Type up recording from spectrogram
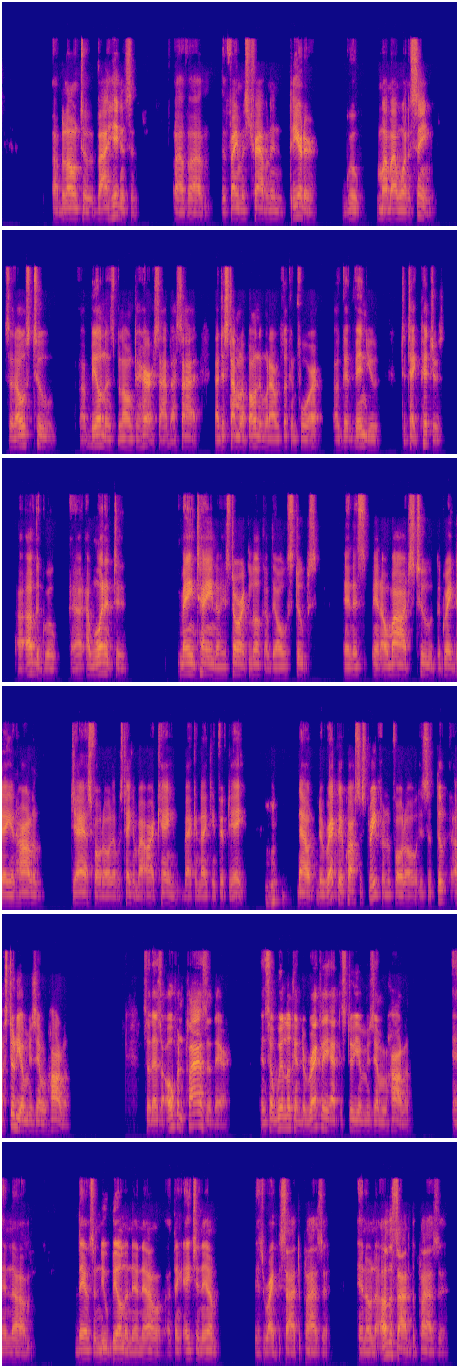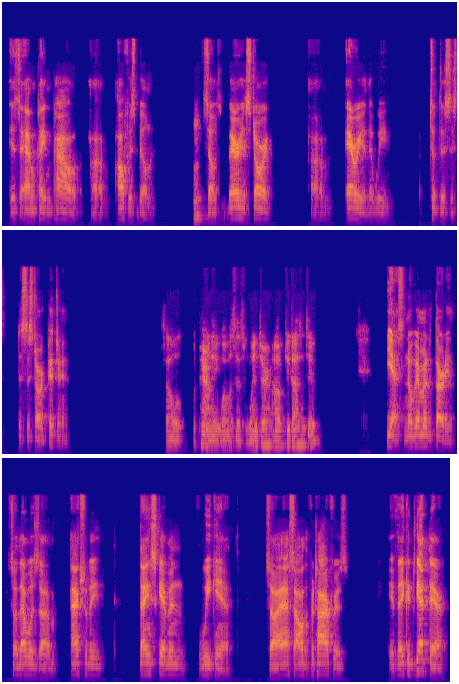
uh, to Vy Higginsen of um, the famous traveling theater group, Mama I Want to Sing. So those two uh, buildings belong to her side by side. I just stumbled upon them when I was looking for a good venue to take pictures uh, of the group. I, I, wanted to maintain a historic look of the old stoops, and it's in homage to the great day in Harlem jazz photo that was taken by Art Kane back in 1958. Mm-hmm. Now, directly across the street from the photo is a, th- a, studio museum of Harlem. So there's an open plaza there. And so we're looking directly at the Studio Museum of Harlem. And um, there's a new building there now. I think H&M is right beside the plaza. And on the other side of the plaza is the Adam Clayton Powell uh, office building. Mm-hmm. So it's a very historic um, area that we took this this historic picture in. So apparently, what was this winter of 2002? Yes, November the 30th. So that was um, actually Thanksgiving weekend. So I asked all the photographers if they could get there.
